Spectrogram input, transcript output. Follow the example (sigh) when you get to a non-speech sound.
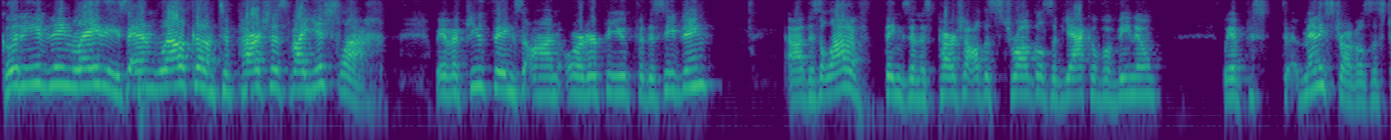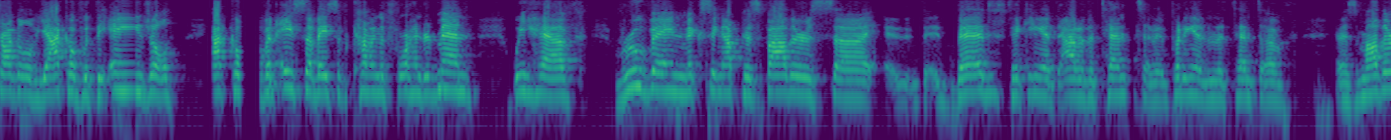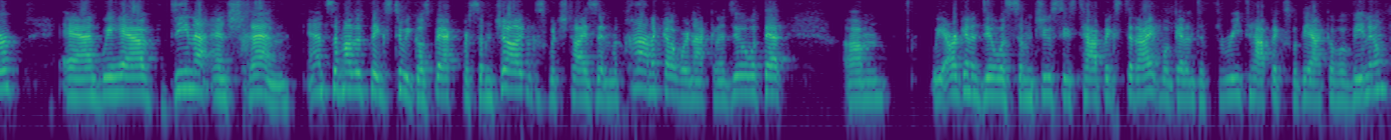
Good evening, ladies, and welcome to Parshas Vayishlach. We have a few things on order for you for this evening. Uh, there's a lot of things in this parsha, all the struggles of Yaakov Avinu. We have many struggles. The struggle of Yaakov with the angel, Yaakov and Esav, Esav coming with 400 men. We have Ruvain mixing up his father's uh, bed, taking it out of the tent, and putting it in the tent of his mother. And we have Dina and Shechem and some other things too. He goes back for some jugs, which ties in with Hanukkah. We're not going to deal with that. Um, we are going to deal with some juicy topics tonight. We'll get into three topics with Yaakov Avinu.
